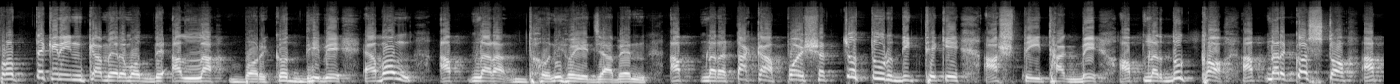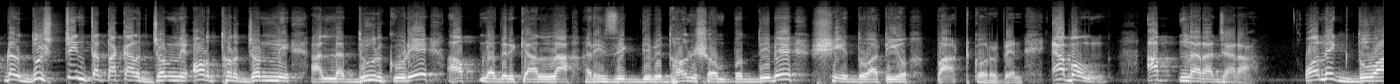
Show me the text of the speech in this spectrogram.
প্রত্যেকের ইনকামের মধ্যে আল্লাহ বরকত দিবে এবং আপনারা ধনী হয়ে যাবেন। আপনারা টাকা, পয়সা চতুর্দিক থেকে আসতেই থাকবে। আপনার দুঃখ, আপনার কষ্ট, আপনার দুশ্চিন্তা টাকার জন্য, অর্থর জন্য আল্লাহ দূর করে আপনাদেরকে আল্লাহ রিজিক দিবে, ধন সম্পদ দিবে। সে দোয়াটিও পাঠ করবেন। এবং আপনারা যারা অনেক দোয়া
